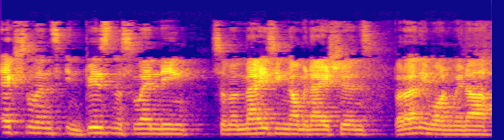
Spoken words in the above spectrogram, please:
Excellence in Business Lending. Some amazing nominations, but only one winner.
